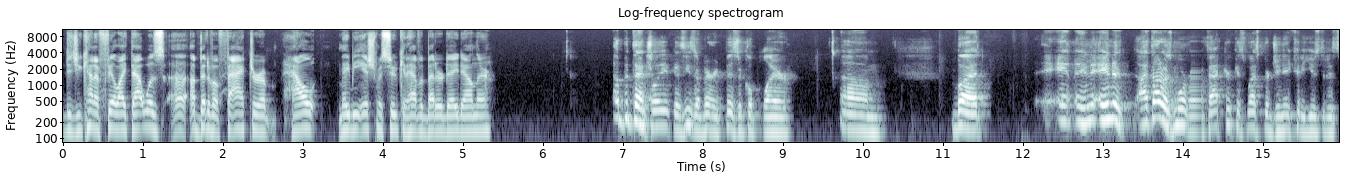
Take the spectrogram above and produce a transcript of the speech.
Did you kind of feel like that was a, a bit of a factor of how maybe Ish Massoud could have a better day down there? Uh, potentially, because he's a very physical player. Um, but and, and, and it, I thought it was more of a factor because West Virginia could have used it as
